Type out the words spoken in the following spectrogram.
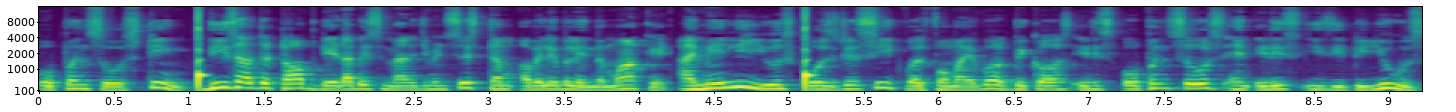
open source team. These are the top database management system available in the market. I mainly use PostgreSQL for my work because it is open source and it is easy to use.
